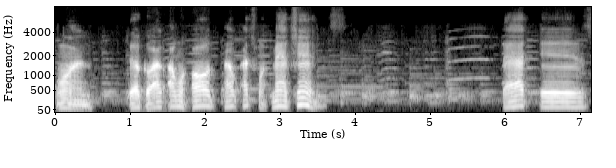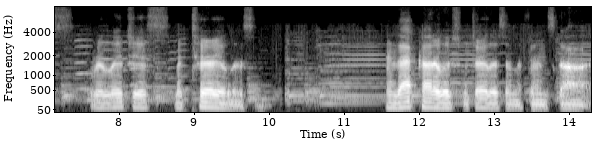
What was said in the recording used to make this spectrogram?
one, they'll go. I, I want all. I, I just want mansions. That is religious materialism, and that kind of religious materialism offends God.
